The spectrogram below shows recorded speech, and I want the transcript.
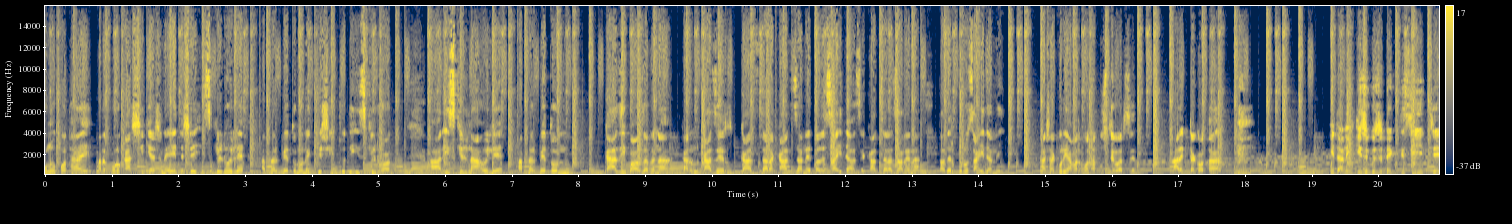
কোনো কথায় মানে কোনো কাজ শিখে আসে না। এই দেশে স্কিল্ড হইলে আপনার বেতন অনেক বেশি, যদি স্কিল্ড হন। আর স্কিল্ড না হইলে আপনার বেতন কাজই পাওয়া যাবে না। কারণ কাজের কাজ, যারা কাজ জানে, তাদের চাহিদা আছে। কাজ যারা জানে না, তাদের কোনো চাহিদা নেই। আশা করি আমার কথা বুঝতে পারছেন। আরেকটা কথা ইদানিং কিছু কিছু দেখতেছি যে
